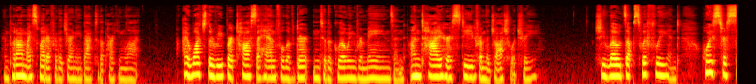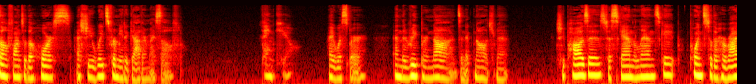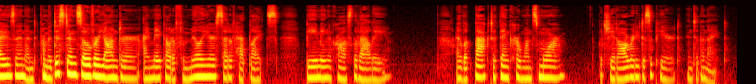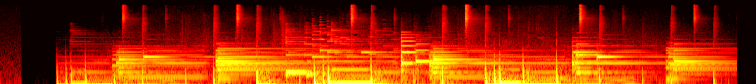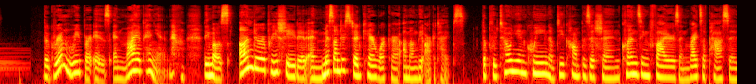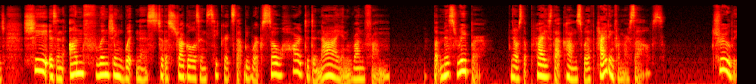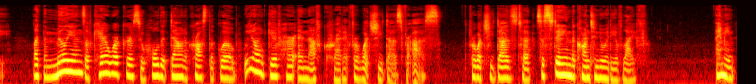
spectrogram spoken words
and put on my sweater for the journey back to the parking lot. I watch the reaper toss a handful of dirt into the glowing remains and untie her steed from the Joshua tree. She loads up swiftly and hoists herself onto the horse as she waits for me to gather myself. Thank you, I whisper, and the reaper nods in acknowledgement. She pauses to scan the landscape, points to the horizon, and from a distance over yonder, I make out a familiar set of headlights beaming across the valley. I look back to thank her once more but she had already disappeared into the night. The Grim Reaper is, in my opinion, the most underappreciated and misunderstood care worker among the archetypes the Plutonian queen of decomposition, cleansing fires, and rites of passage, she is an unflinching witness to the struggles and secrets that we work so hard to deny and run from. But Miss Reaper knows the price that comes with hiding from ourselves. Truly, like the millions of care workers who hold it down across the globe, we don't give her enough credit for what she does for us for what she does to sustain the continuity of life. I mean,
